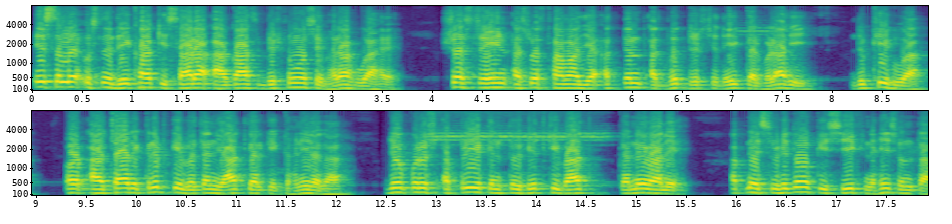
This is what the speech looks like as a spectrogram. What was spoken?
इस समय उसने देखा कि सारा आकाश विष्णुओं से भरा हुआ है। शस्त्रहीन अश्वस्थामा यह अत्यंत अद्भुत दृश्य देखकर बड़ा ही दुखी हुआ और आचार्य कृप के वचन याद करके कहने लगा, जो पुरुष अप्रिय किंतु हित की बात करने वाले अपने सुहृदों की सीख नहीं सुनता,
